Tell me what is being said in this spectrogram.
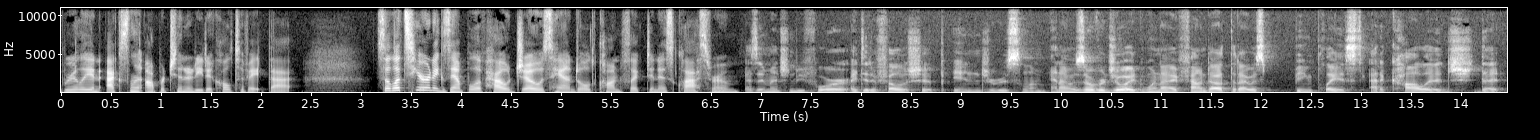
really an excellent opportunity to cultivate that. So let's hear an example of how Joe's handled conflict in his classroom. As I mentioned before, I did a fellowship in Jerusalem, and I was overjoyed when I found out that I was being placed at a college that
